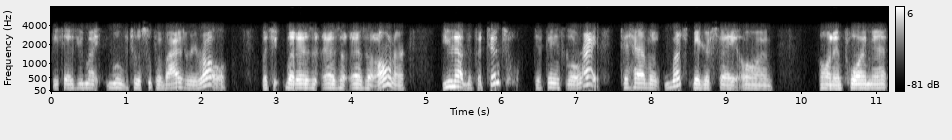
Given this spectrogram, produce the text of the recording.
because you might move to a supervisory role, but you, but as as a, as an owner, you have the potential if things go right to have a much bigger say on on employment.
